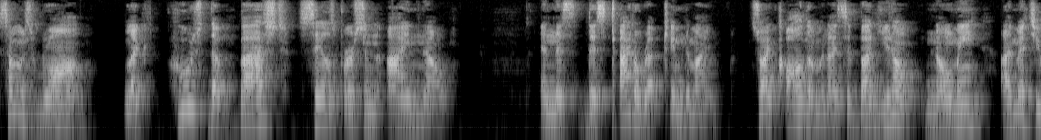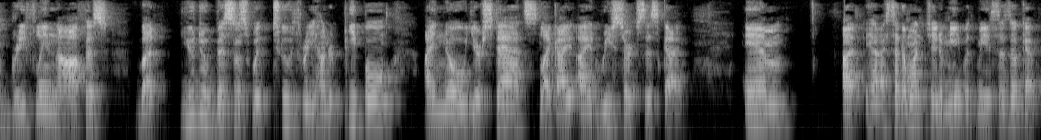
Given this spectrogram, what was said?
something's wrong. Like, who's the best salesperson I know? And this this title rep came to mind. So I called him and I said, Bud, you don't know me. I met you briefly in the office but you do business with two, 300 people. I know your stats. Like I, I had researched this guy. And yeah, I said, I want you to meet with me. He says, okay.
